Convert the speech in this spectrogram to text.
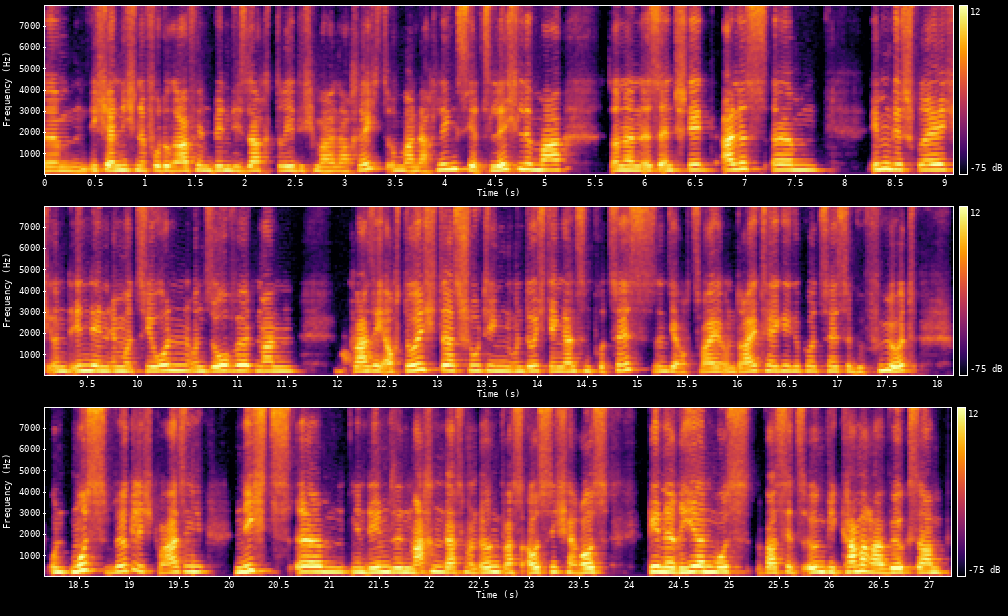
ähm, ich ja nicht eine Fotografin bin, die sagt, dreh dich mal nach rechts und mal nach links, jetzt lächle mal, sondern es entsteht alles ähm, im Gespräch und in den Emotionen. Und so wird man quasi auch durch das Shooting und durch den ganzen Prozess, sind ja auch zwei- und dreitägige Prozesse geführt und muss wirklich quasi nichts ähm, in dem Sinn machen, dass man irgendwas aus sich heraus generieren muss, was jetzt irgendwie kamerawirksam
